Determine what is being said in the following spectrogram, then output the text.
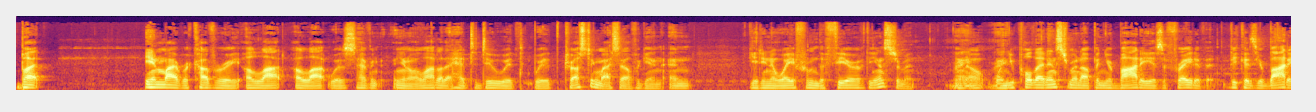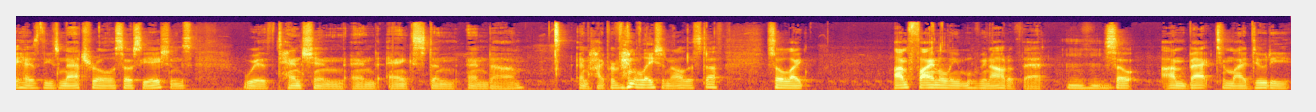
but in my recovery, a lot, a lot was having, you know, a lot of that had to do with with trusting myself again and getting away from the fear of the instrument. You Right, know, right. when you pull that instrument up and your body is afraid of it because your body has these natural associations with tension and angst and and um, and hyperventilation, all this stuff. So like, I'm finally moving out of that. Mm-hmm. So I'm back to my duty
